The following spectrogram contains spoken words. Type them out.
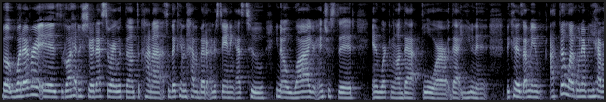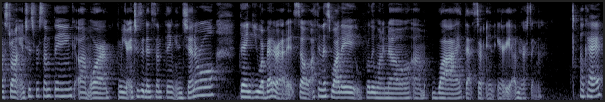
But whatever it is, go ahead and share that story with them to kind of so they can have a better understanding as to you know why you're interested in working on that floor, that unit. Because I mean, I feel like whenever you have a strong interest for something, um, or when you're interested in something in general, then you are better at it. So I think that's why they really want to know um, why that certain area of nursing. Okay,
